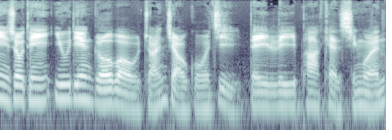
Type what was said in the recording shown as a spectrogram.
迎收听 UDN Global 转角国际 Daily Pocket 新闻。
